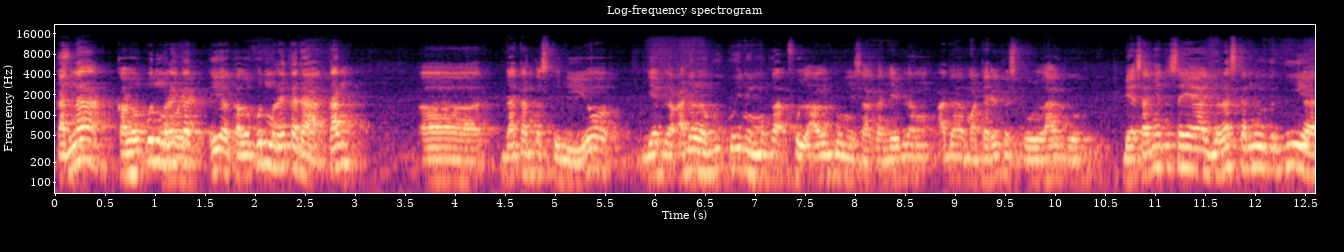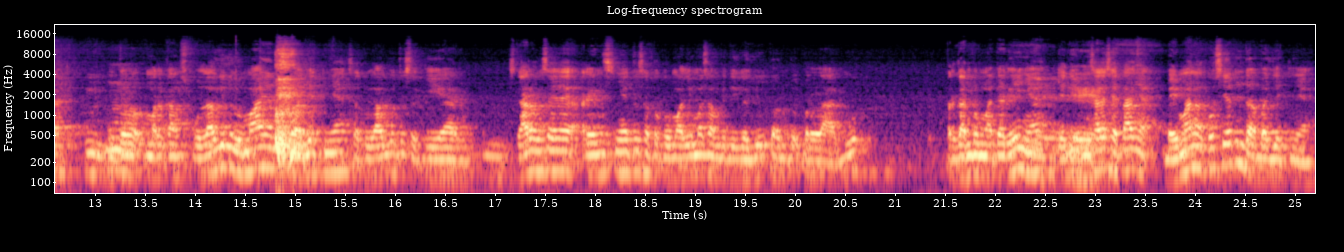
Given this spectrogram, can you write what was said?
karena kalaupun mereka iya kalaupun mereka datang eh, datang ke studio dia bilang ada laguku ini muka full album misalkan. Dia bilang ada materi ke 10 lagu. Biasanya tuh saya jelaskan dulu ke dia. Untuk merekam 10 lagu itu lumayan tuh budgetnya. Satu lagu tuh sekian. Sekarang saya range-nya itu 1,5 sampai 3 juta untuk per lagu. Tergantung materinya. Jadi iya. misalnya saya tanya, bagaimana kau siap enggak budgetnya?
